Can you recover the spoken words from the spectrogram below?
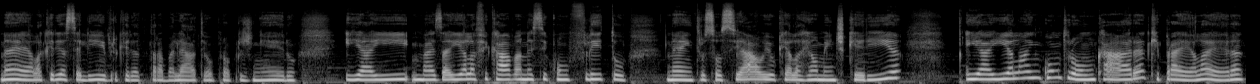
né? Ela queria ser livre, queria trabalhar, ter o próprio dinheiro. E aí, mas aí ela ficava nesse conflito, né, entre o social e o que ela realmente queria. E aí ela encontrou um cara que para ela era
